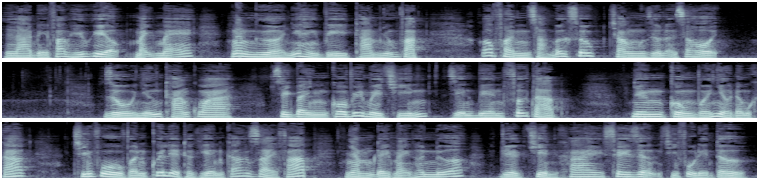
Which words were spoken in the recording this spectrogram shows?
là biện pháp hữu hiệu, mạnh mẽ, ngăn ngừa những hành vi tham nhũng vặt, góp phần giảm bức xúc trong dư luận xã hội. Dù những tháng qua, dịch bệnh COVID-19 diễn biến phức tạp, nhưng cùng với nhiều động khác, chính phủ vẫn quyết liệt thực hiện các giải pháp nhằm đẩy mạnh hơn nữa việc triển khai xây dựng chính phủ điện tử –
